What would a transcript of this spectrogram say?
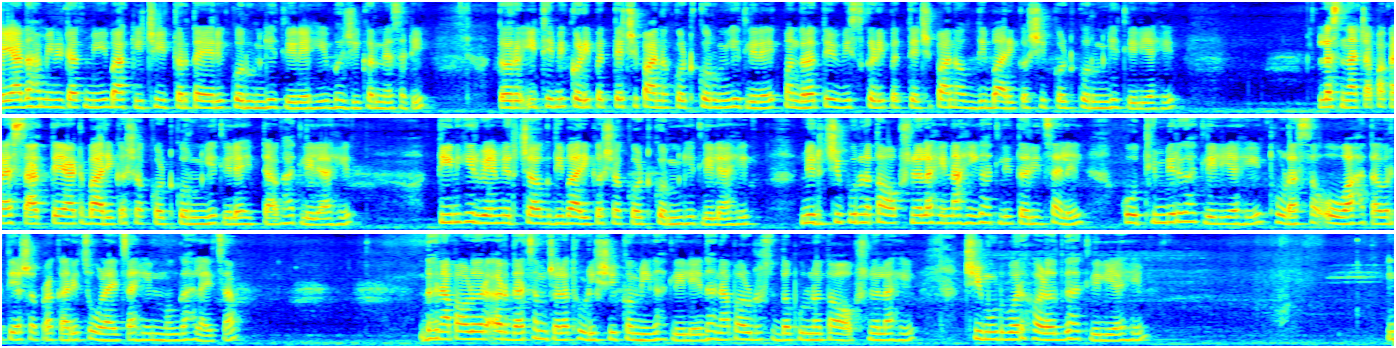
या दहा मिनिटात मी बाकीची इतर तयारी करून घेतलेली आहे भजी करण्यासाठी. तर इथे मी कढीपत्त्याची पानं कट करून घेतलेली आहेत. पंधरा ते वीस कढीपत्त्याची पानं अगदी बारीक अशी कट करून घेतलेली आहेत. लसणाच्या पाकळ्या सात ते आठ बारीक अशा कट करून घेतलेल्या आहेत त्या घातलेल्या आहेत. तीन हिरव्या मिरच्या अगदी बारीक अशा कट करून घेतलेल्या आहेत. मिरची पूर्णतः ऑप्शनल आहे नाही घातली तरी चालेल. कोथिंबीर घातलेली आहे थोडासा ओवा हातावरती अशा प्रकारे चोळायचा आहे मग घालायचा. धना पावडर अर्धा चमच्याला थोडीशी कमी घातलेली आहे. धना पावडरसुद्धा पूर्णतः ऑप्शनल आहे. चिमूटवर हळद घातलेली आहे.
